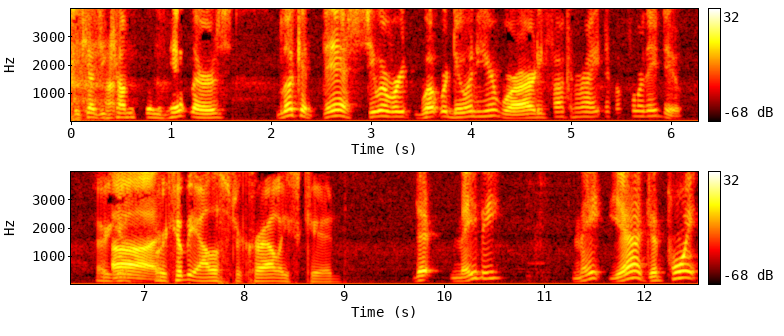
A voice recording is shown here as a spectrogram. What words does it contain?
because he comes from Hitler's. Look at this. See where we're what we're doing here. We're already fucking writing it before they do. There uh, or it could be Aleister Crowley's kid. That maybe, may yeah, good point.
